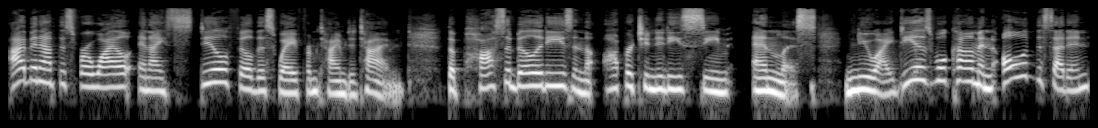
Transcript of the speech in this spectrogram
I've been at this for a while and I still feel this way from time to time. The possibilities and the opportunities seem endless. New ideas will come and all of the sudden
